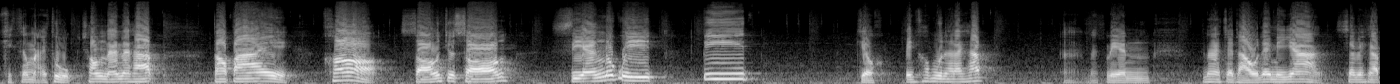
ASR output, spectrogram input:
เขียนเครื่องหมายถูกช่องนั้นนะครับ ต่อไปข้อ 2.2 เสียงนกหวีดปีดเกี่ยวเป็นข้อมูลอะไรครับนักเรียน น่าจะเดาได้ไม่ยากใช่ไหมครับ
